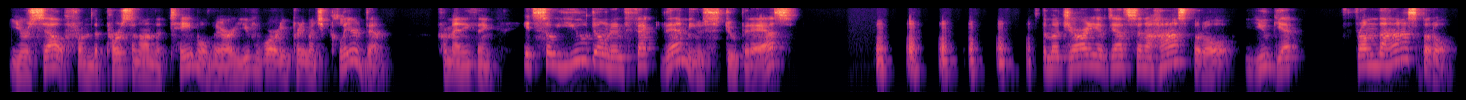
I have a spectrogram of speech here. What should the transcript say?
yourself from the person on the table there? You've already pretty much cleared them from anything. It's so you don't infect them, you stupid ass. the majority of deaths in a hospital you get from the hospital.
